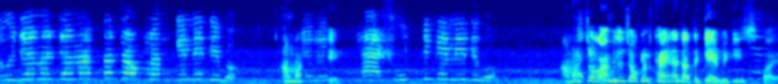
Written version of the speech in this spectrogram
দুজনের জন্য একটা চকলেট কিনে দিব। আমাকে? হ্যাঁ সত্যি কিনে দিব। আমার চক আমি তো চকলেট খাই না দাঁতে ক্যাভিটিস হয়।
